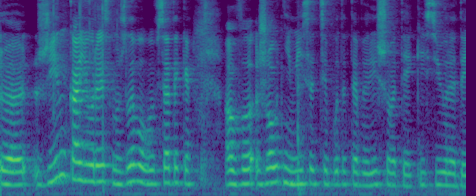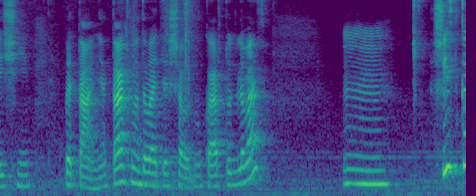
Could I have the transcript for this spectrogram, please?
е, жінка-юрист, можливо, ви все-таки в жовтні місяці будете вирішувати якісь юридичні питання. Так, ну давайте ще одну карту для вас. Шістка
